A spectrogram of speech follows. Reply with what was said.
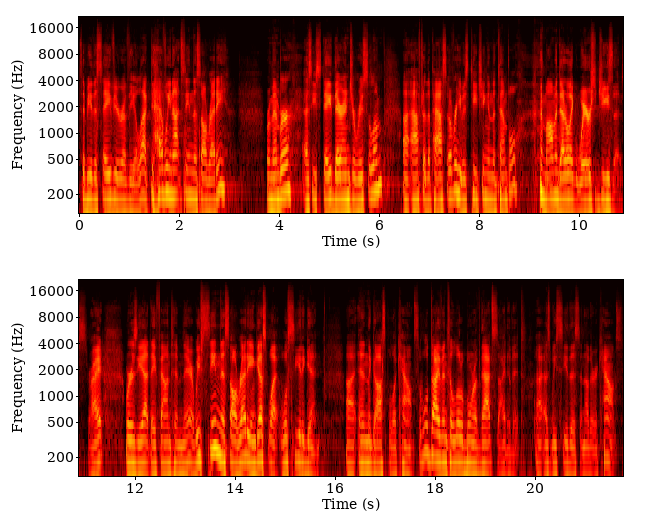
to be the Savior of the elect. Have we not seen this already? Remember, as he stayed there in Jerusalem uh, after the Passover, he was teaching in the temple. Mom and dad are like, Where's Jesus, right? Where is he at? They found him there. We've seen this already, and guess what? We'll see it again uh, in the gospel account. So we'll dive into a little more of that side of it uh, as we see this in other accounts.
